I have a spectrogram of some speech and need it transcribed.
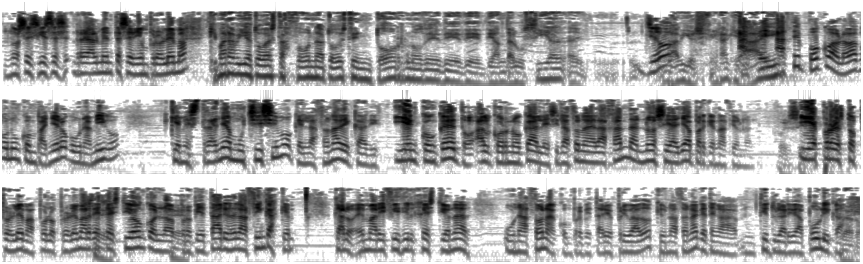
no sé si ese realmente sería un problema. Qué maravilla toda esta zona, todo este entorno de, de, de, de Andalucía, eh, Yo la biosfera que hace, hay. hace poco hablaba con un compañero, con un amigo, que me extraña muchísimo que en la zona de Cádiz, y en concreto Alcornocales y la zona de la Janda, no sea ya parque nacional. Pues sí. Y es por estos problemas, por los problemas de gestión con los sí. propietarios de las fincas, que, claro, es más difícil gestionar una zona con propietarios privados que una zona que tenga titularidad pública. Claro.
